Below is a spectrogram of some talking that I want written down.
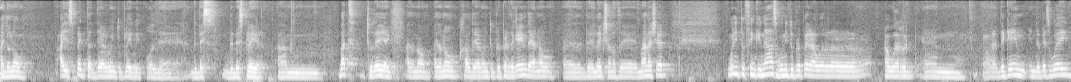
I don't know. I expect that they are going to play with all the the best the best player. Um, but today I, I don't know. I don't know how they are going to prepare the game. They are now uh, the election of the manager. We need to think in us. We need to prepare our our um, uh, the game in the best way,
